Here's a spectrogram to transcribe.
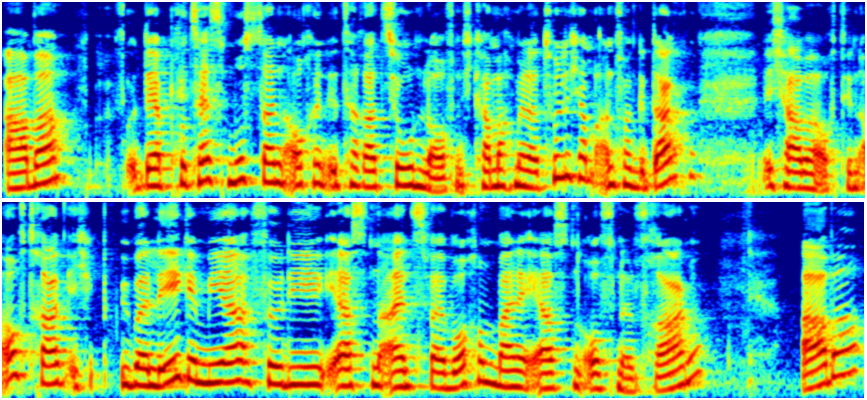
aber der Prozess muss dann auch in Iteration laufen. Ich mache mir natürlich am Anfang Gedanken. Ich habe auch den Auftrag. Ich überlege mir für die ersten ein, zwei Wochen meine ersten offenen Fragen. Aber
